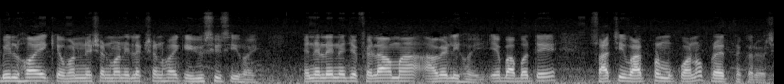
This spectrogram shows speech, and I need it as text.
બિલ હોય કે વન નેશન વન ઇલેક્શન હોય કે યુસીસી હોય, એને લઈને જે ફેલાવવામાં આવેલી હોય, એ બાબતે સાચી વાત પણ મૂકવાનો પ્રયત્ન કર્યો છે.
